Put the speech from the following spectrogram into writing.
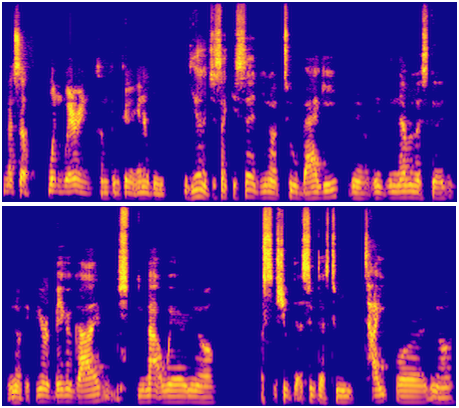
mess up when wearing something to an interview? Yeah, just like you said, you know, too baggy. You know, it, it never looks good. You know, if you're a bigger guy, do not wear, you know, a suit that suit that's too tight or you know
